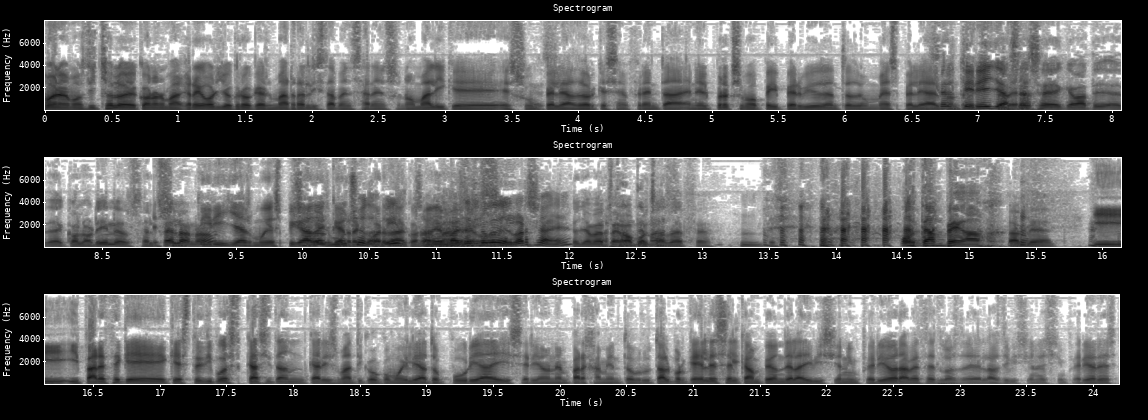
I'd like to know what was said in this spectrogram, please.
Bueno, hemos dicho lo de Conor McGregor. Yo creo que es más realista pensar en Sonomali, que es un peleador que se enfrenta en el próximo pay-per-view. Dentro de un mes pelea Es el tirillas ese que va de colorines el Es pelo, un ¿no? tirillas muy espigado que mucho, recuerda David. a Conor Sabes más de esto que del Barça, ¿eh? Que yo me he pegado muchas más. veces. O te han pegado. También. Y, y parece que, que este tipo es casi tan carismático como Ilia Topuria y sería un emparejamiento brutal porque él es el campeón de la división inferior. A veces los de las divisiones inferiores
